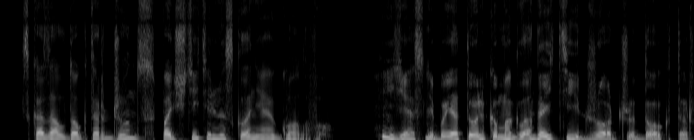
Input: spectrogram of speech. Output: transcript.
— сказал доктор Джонс, почтительно склоняя голову. «Если бы я только могла найти Джорджа, доктор».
